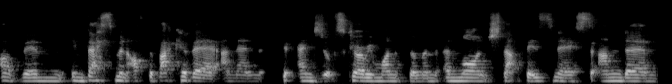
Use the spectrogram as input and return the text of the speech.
of um, investment off the back of it, and then ended up securing one of them and, and launched that business. And um,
